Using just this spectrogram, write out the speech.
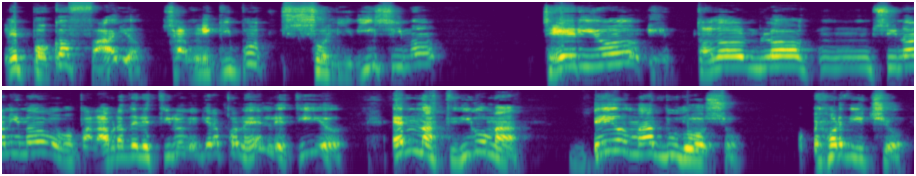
tiene pocos fallos. O sea, un equipo solidísimo, serio y todos los mm, sinónimos o palabras del estilo que quieras ponerle, tío. Es más, te digo más, veo más dudoso, o mejor dicho,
